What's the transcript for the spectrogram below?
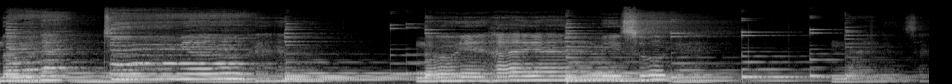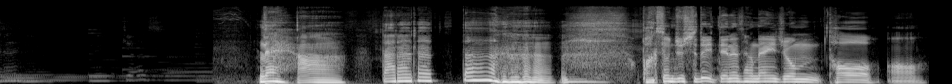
너무나 투명한 너의 하얀 미소에 나는 사랑을 느꼈어 네, 아, 따라라따. 박선주 씨도 이때는 상당히 좀 더, 어,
